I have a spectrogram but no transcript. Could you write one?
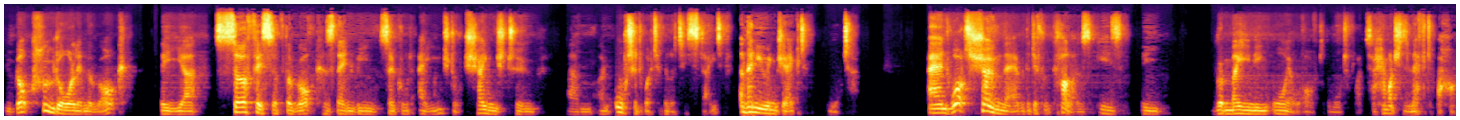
you've got crude oil in the rock, the uh, surface of the rock has then been so-called aged or changed to um, an altered wettability state, and then you inject water. And what's shown there with the different colours is the remaining oil after the water flood. So how much is left behind?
